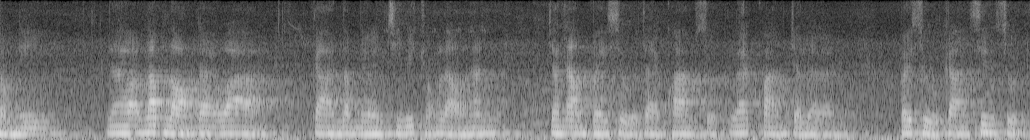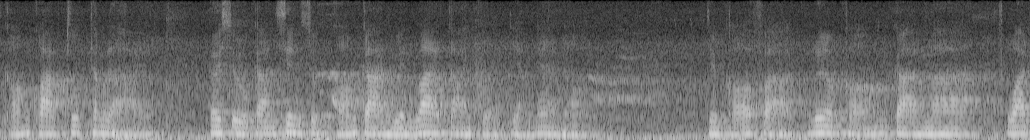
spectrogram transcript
ตรงนี้ แล้วรับรองได้ว่าการดำเนินชีวิตของเรานั้น จะนำไปสู่แต่ความสุขและความเจริญ ไปสู่การสิ้นสุดของความทุกข์ทั้งหลาย ไปสู่การสิ้นสุดของการเวียนว่ายตายเกิดอย่างแน่นอน จึงขอฝากเรื่องของการมาวัด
